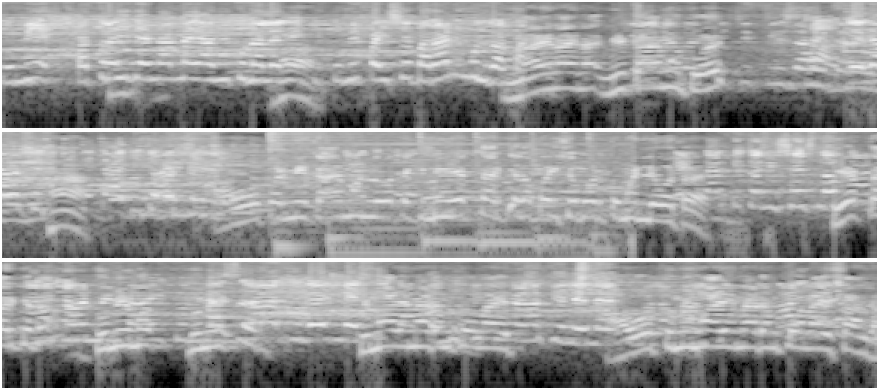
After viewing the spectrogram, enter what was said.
तुम्ही पत्रही देणार नाही आम्ही कुणाला हा. लेखी तुम्ही पैसे भरा आणि मुलगा पाठवा. नाही नाही नाही मी काय म्हणतोय? गेल्या वर्षी हा. अहो पण मी काय म्हणलो होतं की मी एक तारखेला पैसे भरतो म्हणले होतं. एक तारखेचा तुम्ही मग तुम्ही ती माळी मॅडम कोण आहेत. अहो तुम्ही माळी मॅडम कोण आहे सांगा.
